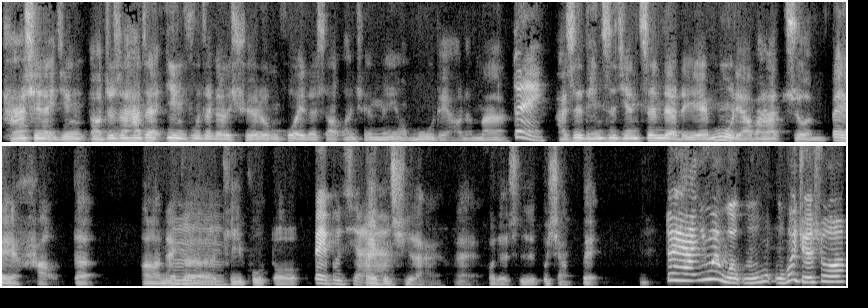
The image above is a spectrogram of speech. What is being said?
他现在已经哦，就是他在应付这个学伦会的时候，完全没有幕僚了吗？对，还是林志坚真的连幕僚帮他准备好的啊、嗯、那个题库都背不起来，背不起来，哎，或者是不想背。对啊，因为我我我会觉得说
